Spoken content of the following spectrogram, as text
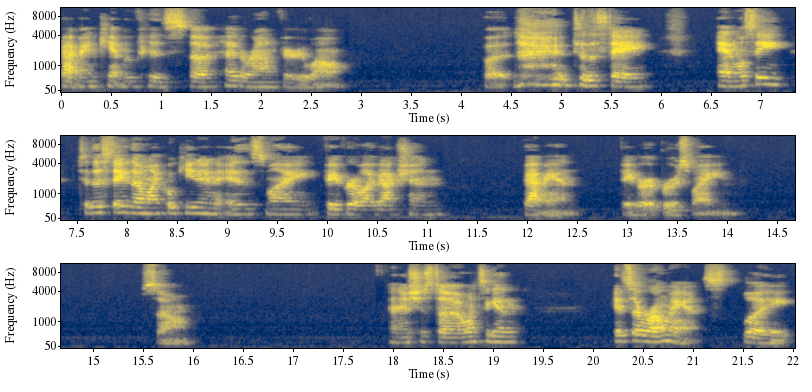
Batman can't move his uh, head around very well. But to this day, and we'll see. To this day, though, Michael Keaton is my favorite live-action Batman, favorite Bruce Wayne. So, and it's just uh, once again, it's a romance. Like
